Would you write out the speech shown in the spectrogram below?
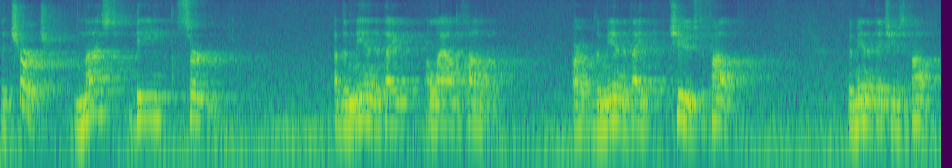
the church must be certain of the men that they allow to follow them, or the men that they choose to follow. The men that they choose to follow.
